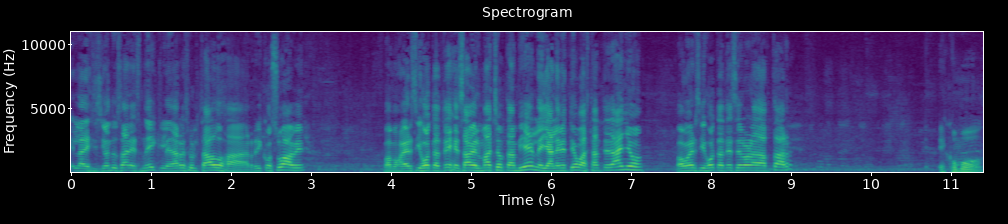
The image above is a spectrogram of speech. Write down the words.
la decisión de usar Snake le da resultados a Rico Suave. Vamos a ver si JT sabe el matchup también. Le, ya le metió bastante daño. Vamos a ver si JT se logra adaptar. Es como...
